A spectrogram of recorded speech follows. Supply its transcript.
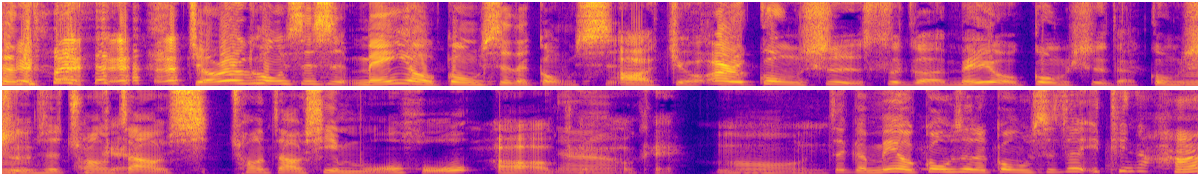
九二共识是没有共识的共识。啊，九二共识是个没有共识的共识，嗯、是创造性创造性模糊。啊，OK OK。哦，这个没有共识的共识，这一听到哈，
